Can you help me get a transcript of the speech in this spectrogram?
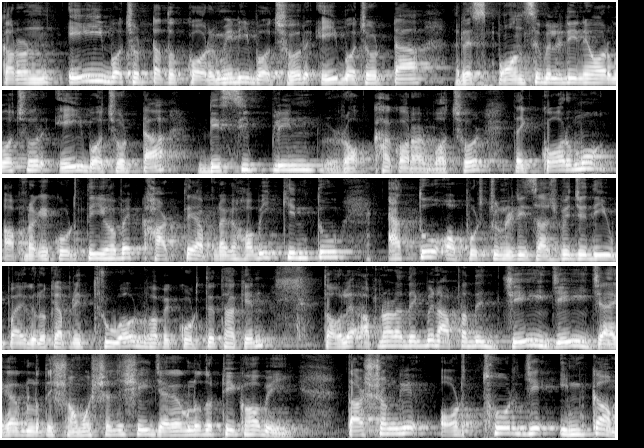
কারণ এই বছরটা তো কর্মেরই বছর, এই বছরটা রেসপন্সিবিলিটি নেওয়ার বছর, এই বছরটা ডিসিপ্লিন রক্ষা করার বছর। তাই কর্ম আপনাকে করতেই হবে, খাটতে আপনাকে হবেই, কিন্তু এত অপরচুনিটিস আসবে যদি উপায়গুলোকে আপনি থ্রু আউটভাবে করতে থাকেন, তাহলে আপনারা দেখবেন আপনাদের যেই যেই জায়গাগুলোতে সমস্যা আছে, সেই জায়গাগুলো তো ঠিক হবেই। তার সঙ্গে অর্থর যে ইনকাম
